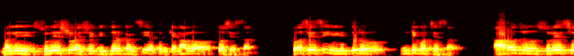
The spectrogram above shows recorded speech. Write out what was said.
మళ్ళీ సురేష్ అశోక్ ఇద్దరు కలిసి అతని కెనాల్లో తోసేస్తారు. తోసేసి వీళ్ళిద్దరూ ఇంటికి వచ్చేస్తారు. ఆ రోజు సురేష్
